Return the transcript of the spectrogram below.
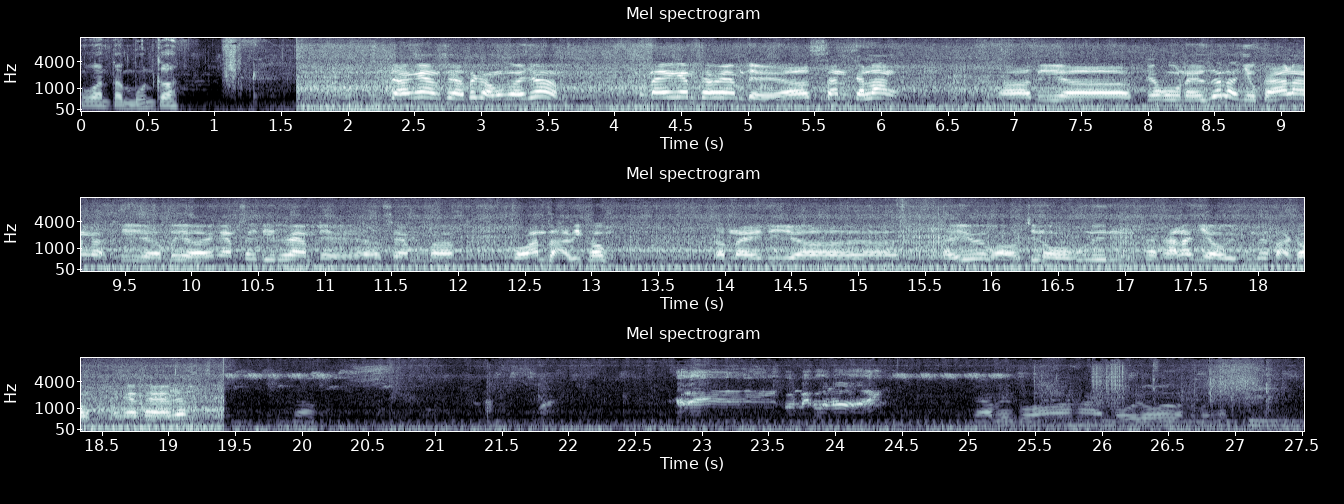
Luôn tầm 4 cân. Xin chào anh em, chào tất cả mọi người nhá. Hôm nay anh em theo em để uh, săn cá lăng. À, Thì uh, cái hồ này rất là nhiều cá lăng ạ. Thì bây giờ anh em sẽ đi theo em để xem có ăn giải gì không. Tầm này thì thấy ở trên hồ cũng lên khá, khá là nhiều thì không biết phải không. Anh em theo em nhé mới có hai mồi thôi, còn mấy con chim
